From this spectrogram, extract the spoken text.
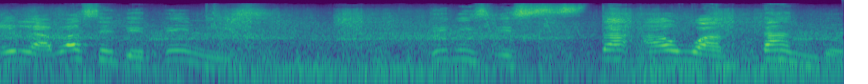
en la base de Dennis. Dennis está aguantando.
